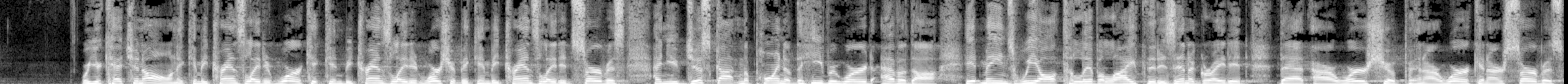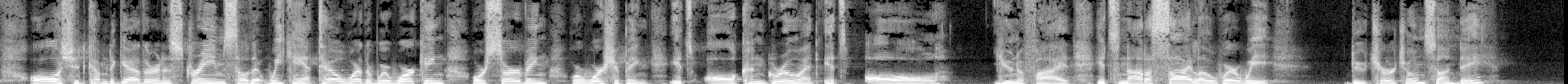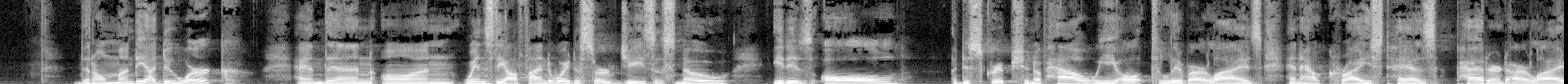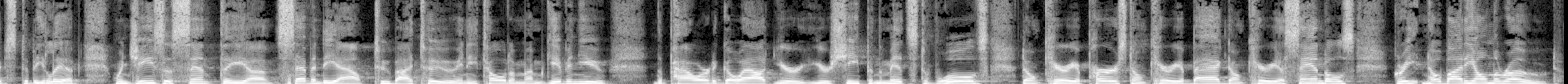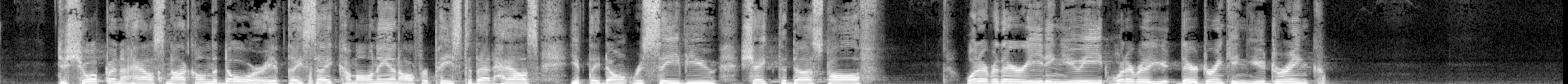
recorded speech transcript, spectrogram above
Where you're catching on. It can be translated work. It can be translated worship. It can be translated service. And you've just gotten the point of the Hebrew word avodah. It means we ought to live a life that is integrated, that our worship and our work and our service all should come together in a stream so that we can't tell whether we're working or serving or worshiping. It's all congruent. It's all unified. It's not a silo where we do church on Sunday then on Monday I do work. And then on Wednesday I'll find a way to serve Jesus. No, it is all a description of how we ought to live our lives and how Christ has patterned our lives to be lived. When Jesus sent the uh, 70 out two by two and he told them, I'm giving you the power to go out, your, your sheep in the midst of wolves. Don't carry a purse. Don't carry a bag. Don't carry a sandals. Greet nobody on the road. Just show up in a house, knock on the door. If they say, come on in, offer peace to that house. If they don't receive you, shake the dust off. Whatever they're eating, you eat. Whatever they're drinking, you drink.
